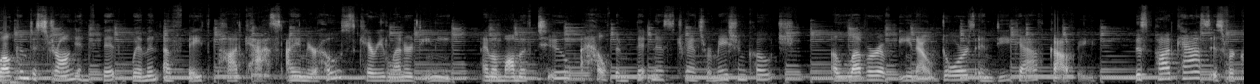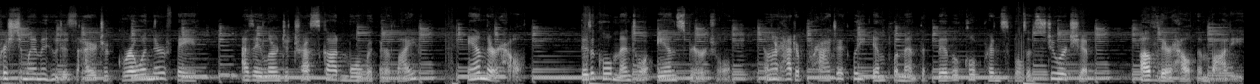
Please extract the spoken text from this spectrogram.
Welcome to Strong and Fit Women of Faith podcast. I am your host, Carrie Leonardini. I'm a mom of two, a health and fitness transformation coach, a lover of being outdoors and decaf coffee. This podcast is for Christian women who desire to grow in their faith as they learn to trust God more with their life and their health, physical, mental, and spiritual, and learn how to practically implement the biblical principles of stewardship of their health and body.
